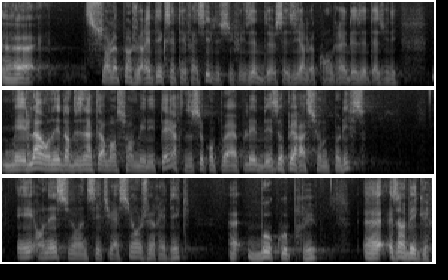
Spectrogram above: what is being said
euh, sur le plan juridique, c'était facile, il suffisait de saisir le Congrès des États-Unis. Mais là, on est dans des interventions militaires, de ce qu'on peut appeler des opérations de police, et on est sur une situation juridique euh, beaucoup plus ambiguë.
